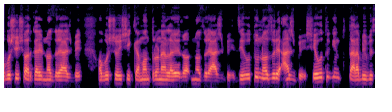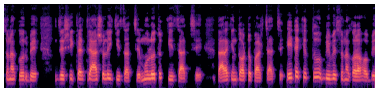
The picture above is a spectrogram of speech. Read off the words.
অবশ্যই সরকারের নজরে আসবে। অবশ্যই শিক্ষা মন্ত্রণালয়ের নজরে আসবে। যেহেতু নজরে আসবে, সেহেতু কিন্তু তারা বিবেচনা করবে যে শিক্ষার্থীরা আসলেই কি চাচ্ছে, মূলত কি চাচ্ছে, তারা কিন্তু অটোপাস চাচ্ছে। এটা কিন্তু বিবেচনা করা হবে,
